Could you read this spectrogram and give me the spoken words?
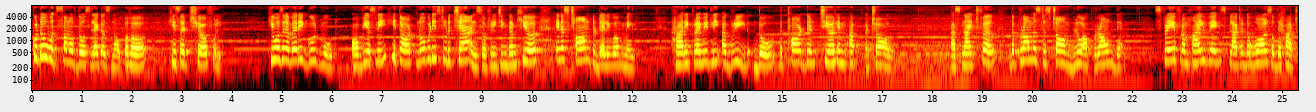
Could do with some of those letters now, uh, he said cheerfully. He was in a very good mood. Obviously, he thought nobody stood a chance of reaching them here in a storm to deliver mail. Harry privately agreed, though the thought didn't cheer him up at all. As night fell, the promised storm blew up round them. Spray from high waves splattered the walls of the hut,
